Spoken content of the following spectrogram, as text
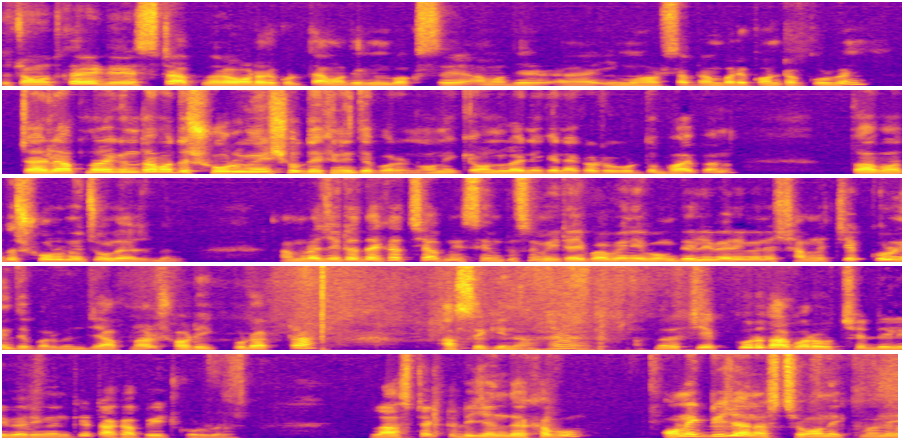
তো চমৎকার এই ড্রেসটা আপনারা অর্ডার করতে আমাদের ইনবক্সে আমাদের ইমো, হোয়াটসঅ্যাপ নাম্বারে কন্ট্যাক্ট করবেন। চাইলে আপনারা কিন্তু আমাদের শোরুমে এসেও দেখে নিতে পারেন। অনেকে অনলাইনে কেনাকাটা করতে ভয় পান, তো আমাদের শোরুমে চলে আসবেন। আমরা যেটা দেখাচ্ছি, আপনি সেম টু সেম এটাই পাবেন এবং ডেলিভারি ম্যানের সামনে চেক করে নিতে পারবেন যে আপনার সঠিক প্রোডাক্টটা আছে কিনা। হ্যাঁ আপনারা চেক করে তারপর হচ্ছে ডেলিভারি ম্যানকে টাকা পেড করবেন। লাস্ট একটা ডিজাইন দেখাবো। অনেক ডিজাইন আসছে, অনেক। মানে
